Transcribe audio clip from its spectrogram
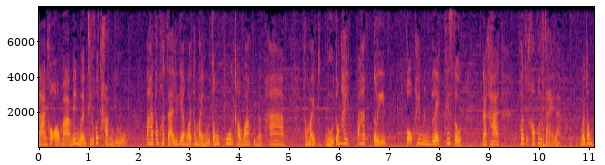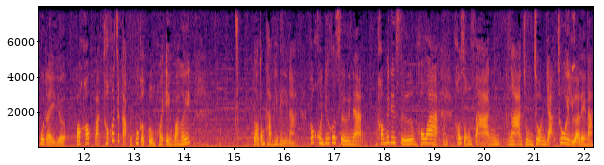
งานเขาออกมาไม่เหมือนที่เขาทำอยู่ ป้าต้องเข้าใจหรือยังว่าทำไมหนูต้องพูดคำว่าคุณภาพทำไมหนูต้องให้ป้ากรีดกกให้มันเล็กที่สุดนะคะเพราะเขาเข้าใจละไม่ต้องพูดอะไรเยอะพราะเขาปะเขาก็จะกลับไปพูดกับกลุ่มเขาเองว่าเฮ้ยเราต้องทำให้ดีนะ เพราะคนที่เขาซื้อเนี่ย เขาไม่ได้ซื้อ เพราะว่าเขาสงสารงานชุมชนอยากช่วยเหลือเลยนะ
